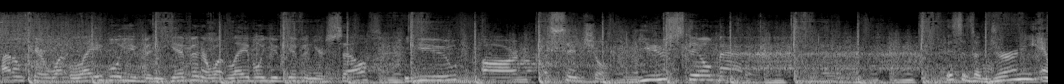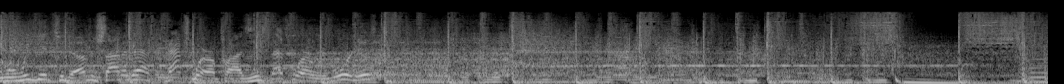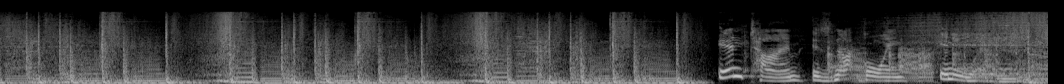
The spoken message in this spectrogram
I don't care what label you've been given or what label you've given yourself. You are essential. You still matter. This is a journey, and when we get to the other side of that, that's where our prize is. That's where our reward is. End time is not going anywhere.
